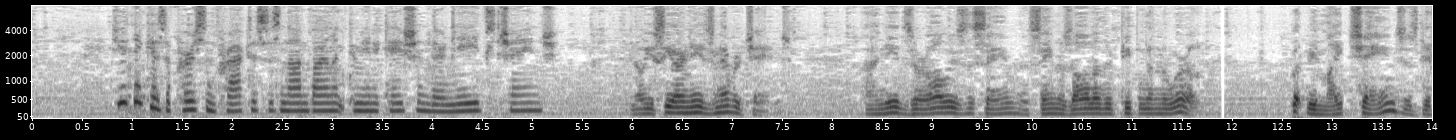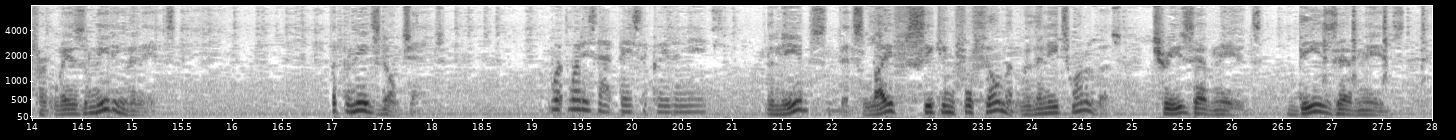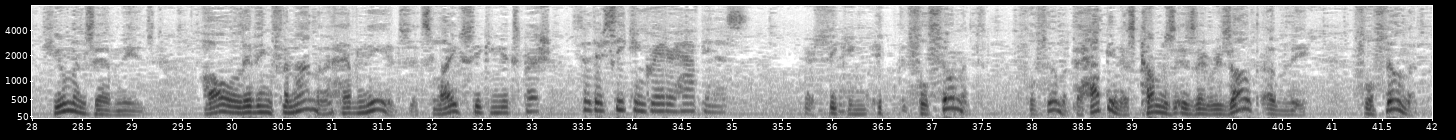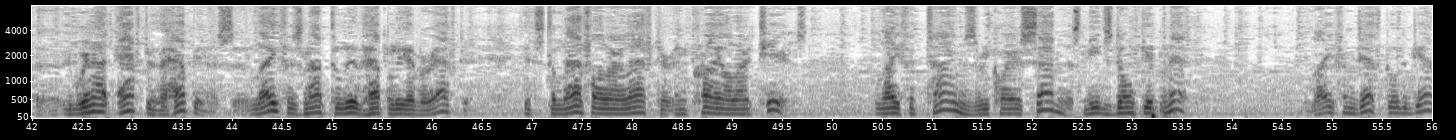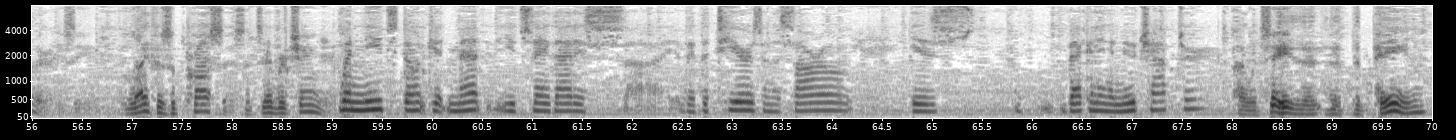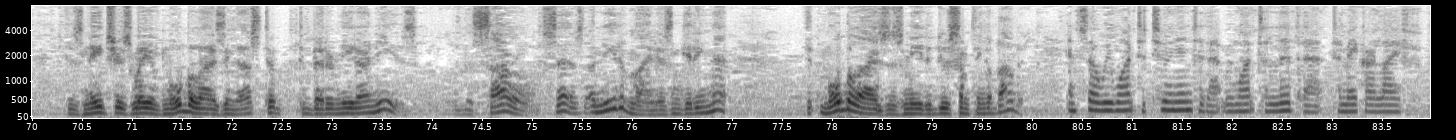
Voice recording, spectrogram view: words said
Do you think as a person practices nonviolent communication, their needs change? No, you see, our needs never change. Our needs are always the same, the same as all other people in the world. But we might change as different ways of meeting the needs. But the needs don't change. What, what is that basically, the needs? The needs? It's life seeking fulfillment within each one of us. Trees have needs. Bees have needs. Humans have needs. All living phenomena have needs. It's life seeking expression. So they're seeking greater happiness. They're seeking it, fulfillment. Fulfillment. The happiness comes as a result of the fulfillment. Uh, we're not after the happiness. Uh, life is not to live happily ever after. It's to laugh all our laughter and cry all our tears. Life at times requires sadness. Needs don't get met. Life and death go together, you see. Life is a process. It's ever changing. When needs don't get met, you'd say that is uh, that the tears and the sorrow is beckoning a new chapter? I would say that, that the pain is nature's way of mobilizing us to, to better meet our needs. The sorrow says, a need of mine isn't getting met. It mobilizes me to do something about it. And so we want to tune into that. We want to live that to make our life.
